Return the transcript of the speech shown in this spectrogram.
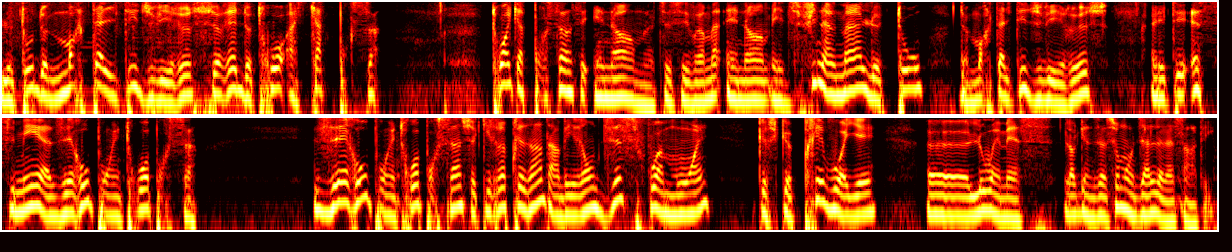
le taux de mortalité du virus serait de 3 à 4% 3 à 4% c'est énorme, c'est vraiment énorme. Et finalement, le taux de mortalité du virus a été estimé à 0,3% 0,3% ce qui représente environ 10 fois moins que ce que prévoyait euh, l'OMS, l'Organisation mondiale de la santé.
